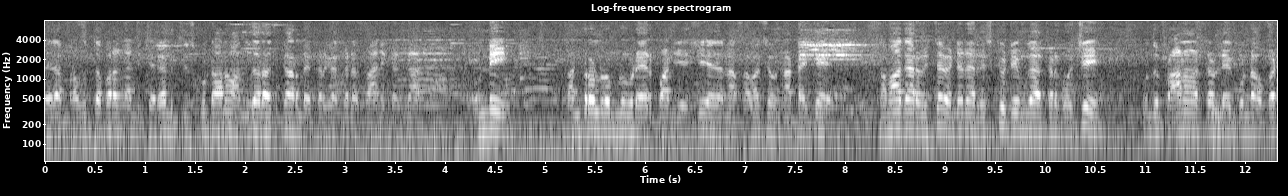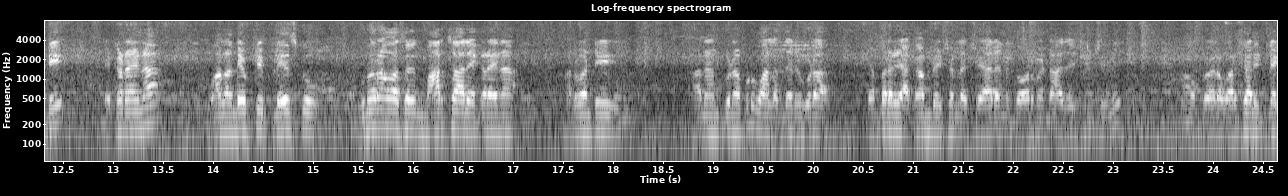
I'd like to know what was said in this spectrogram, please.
లేదా ప్రభుత్వ పరంగా అన్ని చర్యలు తీసుకుంటాను. అందరూ అధికారులు ఎక్కడికక్కడ స్థానికంగా ఉండి కంట్రోల్ రూమ్లు కూడా ఏర్పాటు చేసి ఏదైనా సమస్య ఉన్నట్టయితే సమాచారం ఇస్తే వెంటనే రెస్క్యూ టీమ్గా అక్కడికి వచ్చి ముందు ప్రాణ నష్టం లేకుండా ఒకటి. ఎక్కడైనా వాళ్ళ సేఫ్టీ ప్లేస్కు పునరావాసం మార్చాలి ఎక్కడైనా అటువంటి అని అనుకున్నప్పుడు వాళ్ళందరినీ కూడా టెంపరీ అకామిడేషన్లో చేయాలని గవర్నమెంట్ ఆదేశించింది. ఒకవేళ వర్షాలు ఇట్లే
